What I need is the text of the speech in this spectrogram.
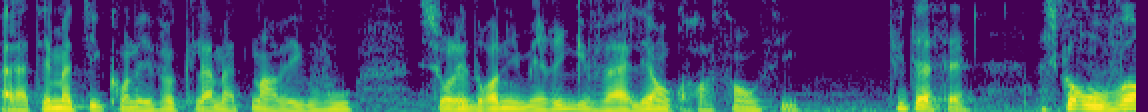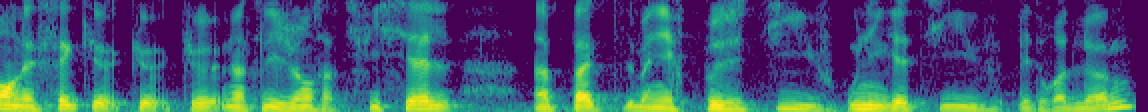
à la thématique qu'on évoque là maintenant avec vous sur les droits numériques va aller en croissant aussi. Tout à fait. Parce qu'on voit en effet que, que l'intelligence artificielle impacte de manière positive ou négative les droits de l'homme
